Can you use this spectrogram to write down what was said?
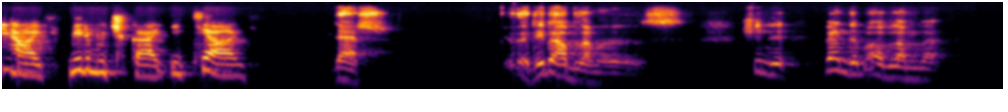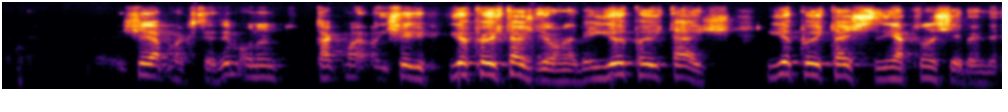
Bir ay, bir buçuk ay, iki ay. Der. Öyle bir ablamız. Şimdi ben de bu ablamla şey yapmak istedim. Onun takma şey yöpöjtaj diyorum ona ben. Yöpöjtaj. Yöpöjtaj sizin yaptığınız şey bende.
